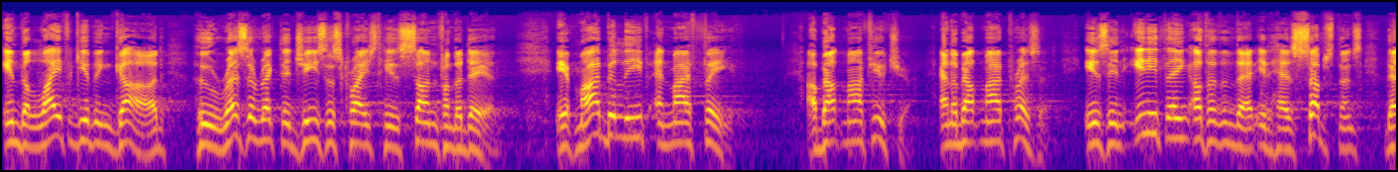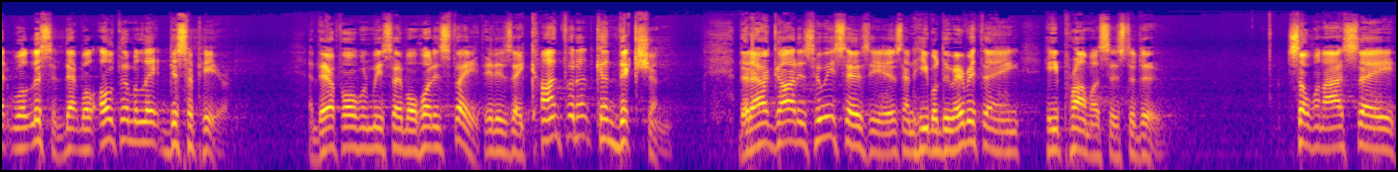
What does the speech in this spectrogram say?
in the life giving God who resurrected Jesus Christ, his Son, from the dead. If my belief and my faith about my future and about my present is in anything other than that, it has substance that will, listen, that will ultimately disappear. And therefore, when we say, well, what is faith? It is a confident conviction that our God is who He says He is and He will do everything He promises to do. So when I say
